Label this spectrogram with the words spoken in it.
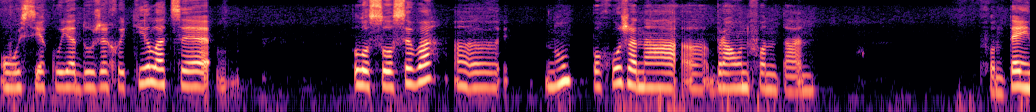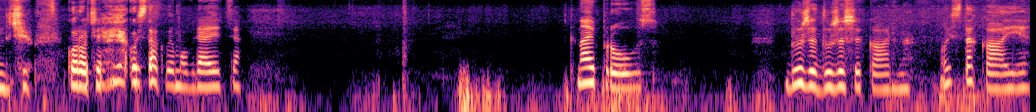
Ось яку я дуже хотіла. Це лососева, е, ну, похожа на е, Браун Фонтан. Фонтейн, чи, коротше, якось так вимовляється. Кнайп Роуз. Дуже-дуже шикарна. Ось така є.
